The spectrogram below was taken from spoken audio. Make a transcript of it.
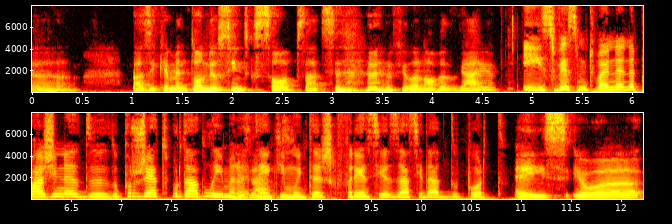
uh, basicamente onde eu sinto que sou, apesar de ser Vila Nova de Gaia. E isso vê-se muito bem na, na página de, do projeto Bordado Lima, não é? Tem aqui muitas referências à cidade do Porto. É isso. Eu uh,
